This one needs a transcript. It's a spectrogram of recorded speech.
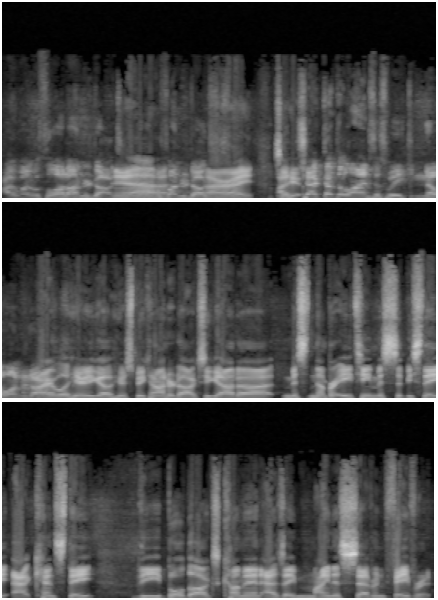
I went with a lot of underdogs. Yeah. going with underdogs. All right. So I here- checked out the lines this week. No underdogs. All right. Well, here week. you go. Here, speaking of underdogs, you got uh, Miss number eighteen Mississippi State at Kent State. The Bulldogs come in as a minus seven favorite.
